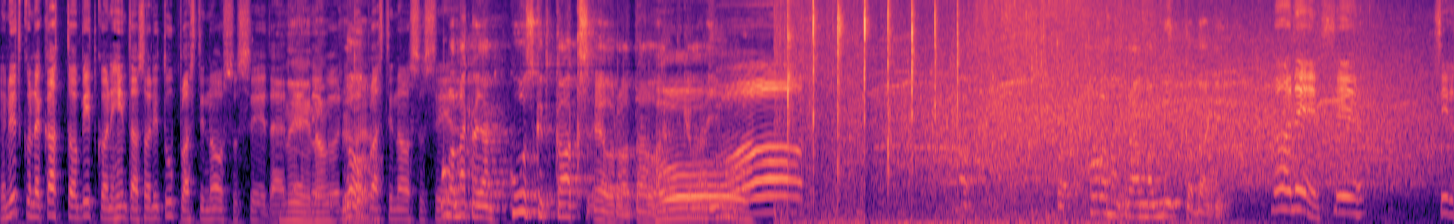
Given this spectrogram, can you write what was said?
Ja nyt kun ne katsoo Bitcoinin hintaa, se oli tuplasti noussut siitä. Et, Niin niinku, joo. tuplasti noussut siitä. Mulla on näköjään 62 euroa tällä Oo. hetkellä. Joo. Oo. Kolmen gramman mikkabägi. No niin, siinä... siinä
